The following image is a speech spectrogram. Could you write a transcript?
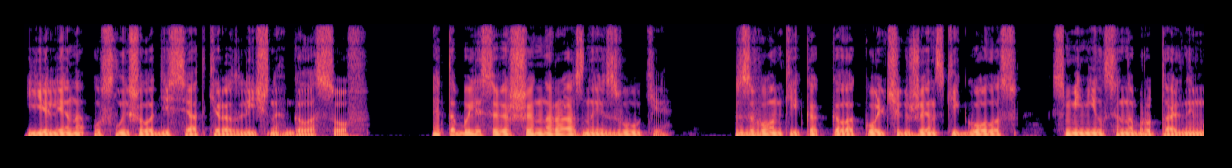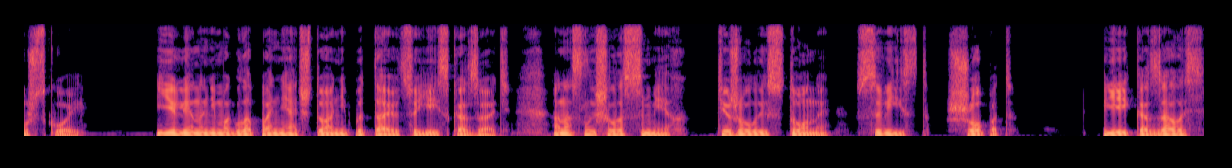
Елена услышала десятки различных голосов. Это были совершенно разные звуки. Звонкий, как колокольчик, женский голос сменился на брутальный мужской. Елена не могла понять, что они пытаются ей сказать. Она слышала смех, тяжелые стоны, свист, шепот. Ей казалось,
